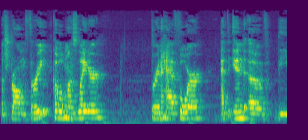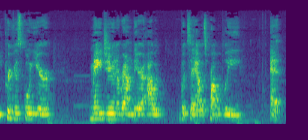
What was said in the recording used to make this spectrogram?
a strong three. A couple months later, three and a half, four. At the end of the previous school year, May, June, around there, I would would say I was probably at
